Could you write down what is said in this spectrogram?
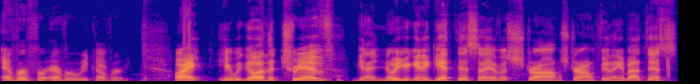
ever forever recovery. All right, here we go on the triv. I know you're going to get this. I have a strong, strong feeling about this.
